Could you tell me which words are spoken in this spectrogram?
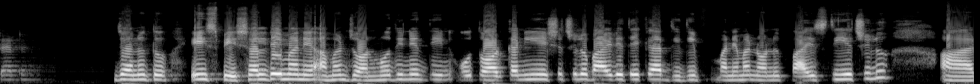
টাটা। জানো তো, এই স্পেশাল ডে মানে আমার জন্মদিনের দিন ও তরকা নিয়ে এসেছিল বাইরে থেকে আর দিদি মানে আমার ননদ পায়েস দিয়েছিল। আর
